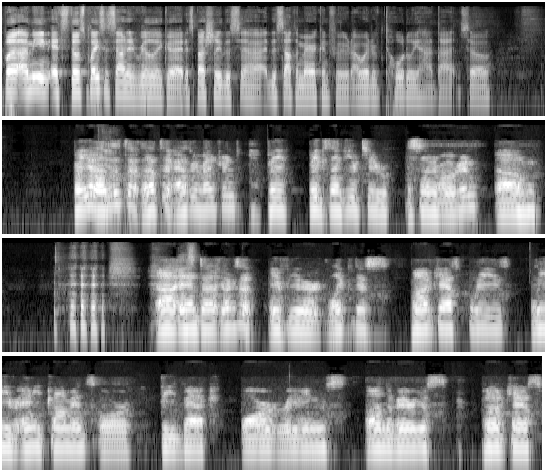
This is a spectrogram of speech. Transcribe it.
but I mean, it's those places sounded really good, especially this uh the South American food. I would have totally had that. So But yeah, Yeah. That's, it, that's it. As we mentioned, big, big thank you to the Son of Odin. Um, uh, And uh, like I said, if you like this podcast, please leave any comments or feedback or ratings on the various podcast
